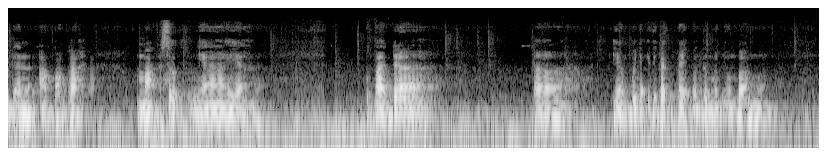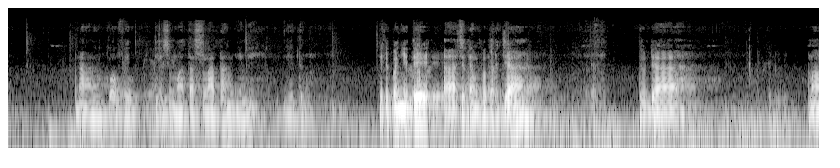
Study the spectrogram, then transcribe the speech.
dan apakah maksudnya ya kepada uh, yang punya etikat baik untuk menyumbang penanganan COVID di Sumatera Selatan ini. Itu. Jadi penyidik uh, sedang bekerja, sudah me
